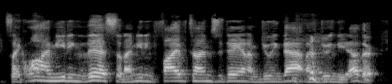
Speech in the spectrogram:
It's like, well, I'm eating this and I'm eating five times a day and I'm doing that and I'm doing the other.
